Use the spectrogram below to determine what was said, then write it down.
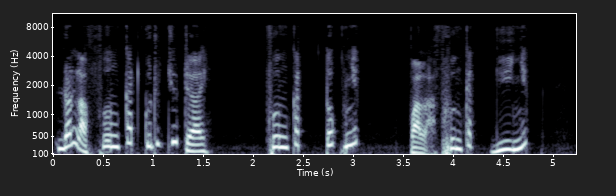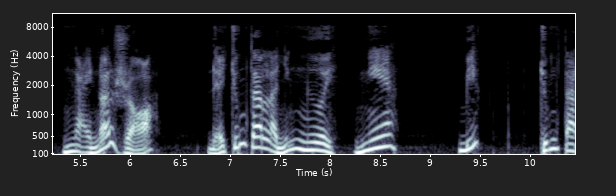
Đó là phương cách của Đức Chúa Trời, phương cách tốt nhất và là phương cách duy nhất. Ngài nói rõ để chúng ta là những người nghe, biết, chúng ta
